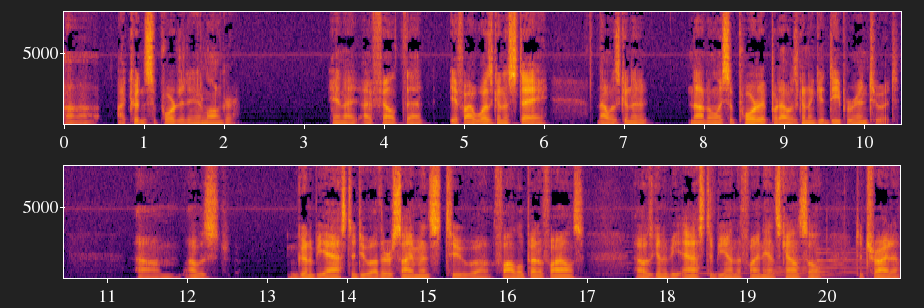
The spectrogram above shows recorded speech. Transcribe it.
uh, I couldn't support it any longer and I, I felt that if I was going to stay, I was going to not only support it, but I was going to get deeper into it. Um, I was going to be asked to do other assignments to uh, follow pedophiles. I was going to be asked to be on the finance council to try to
